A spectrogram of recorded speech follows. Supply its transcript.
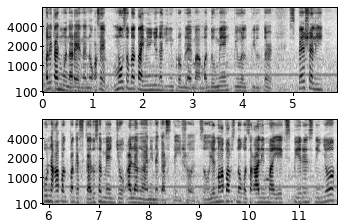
palitan mo na rin, ano? Kasi most of the time, yun yung nagiging problema. Maduming fuel filter. Especially kung nakapagpagas ka doon sa medyo alanganin na gas station. So, yun mga paps, no, kung sakaling may experience ninyo,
